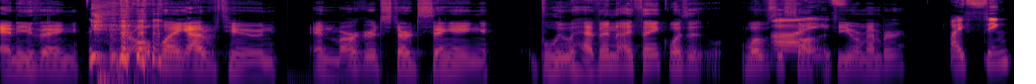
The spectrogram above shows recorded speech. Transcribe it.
anything. And they're all playing out of tune. And Margaret starts singing Blue Heaven, I think. Was it? What was the song? Do you remember? I think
